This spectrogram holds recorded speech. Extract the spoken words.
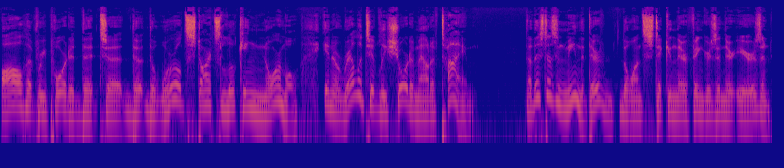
all have reported that uh, the the world starts looking normal in a relatively short amount of time. Now, this doesn't mean that they're the ones sticking their fingers in their ears and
